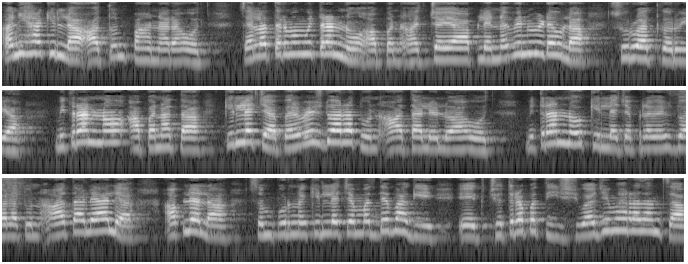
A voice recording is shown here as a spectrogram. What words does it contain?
आणि हा किल्ला आतून पाहणार आहोत. चला तर मग मित्रांनो आपण आजच्या या आपल्या नवीन व्हिडिओला सुरुवात करूया. मित्रांनो आपण आता किल्ल्याच्या प्रवेशद्वारातून आत आलेलो आहोत. मित्रांनो किल्ल्याच्या प्रवेशद्वारातून आत आल्या आल्या आपल्याला संपूर्ण किल्ल्याच्या मध्यभागी एक छत्रपती शिवाजी महाराजांचा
